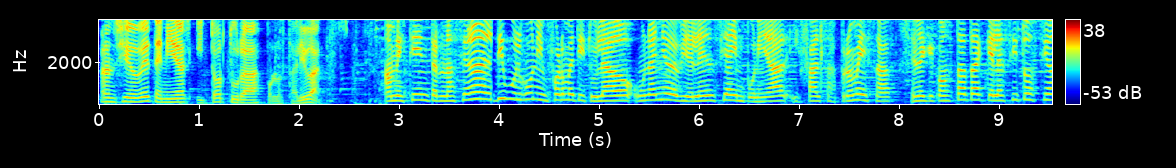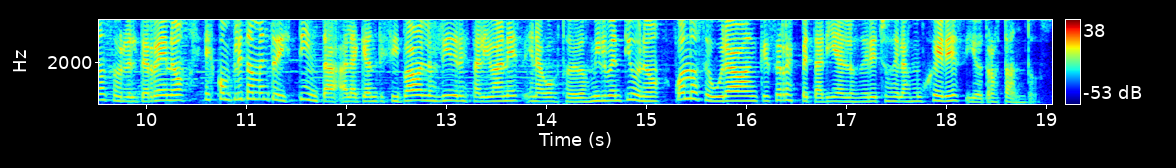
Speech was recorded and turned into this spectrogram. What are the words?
han sido detenidas y torturadas por los talibanes. Amnistía Internacional divulgó un informe titulado Un año de violencia, impunidad y falsas promesas, en el que constata que la situación sobre el terreno es completamente distinta a la que anticipaban los líderes talibanes en agosto de 2021, cuando aseguraban que se respetarían los derechos de las mujeres y otros tantos.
